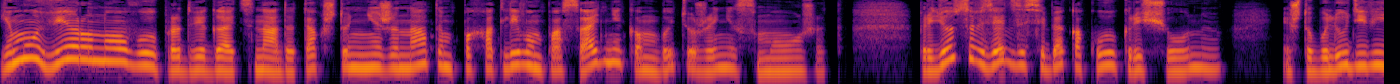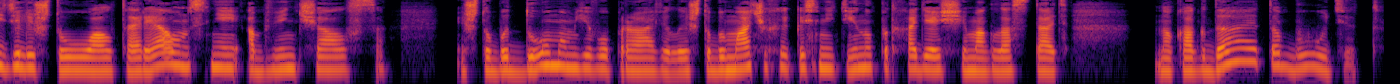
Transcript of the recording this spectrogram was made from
Ему веру новую продвигать надо, так что неженатым похотливым посадником быть уже не сможет. Придется взять за себя какую крещеную, и чтобы люди видели, что у алтаря он с ней обвенчался, и чтобы домом его правила, и чтобы мачехой Коснетину подходящей могла стать. Но когда это будет?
